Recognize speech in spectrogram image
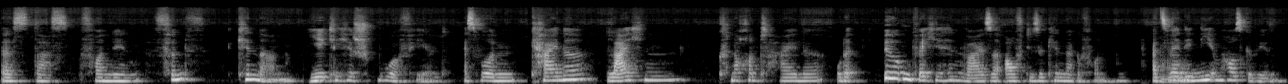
ist, dass von den fünf Kindern jegliche Spur fehlt. Es wurden keine Leichen, Knochenteile oder irgendwelche Hinweise auf diese Kinder gefunden, als wären die nie im Haus gewesen.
